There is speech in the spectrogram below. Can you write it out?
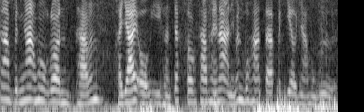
งามเป็นงามหกดอนถามมันขยายออกอีกหันจักสองสามให้หน้านี่มันบ่หาตาไปเกี่ยวหญ้าหมองอื่น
